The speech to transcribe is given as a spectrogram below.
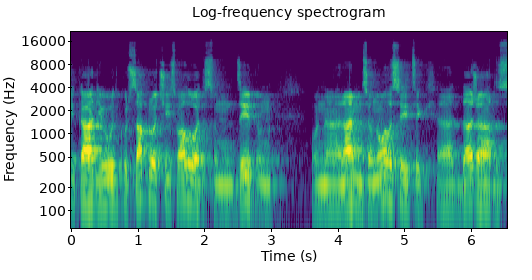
ir kādi jūdi, kur saprot šīs valodas un dzird, un, un uh, Raimunds jau nolasīja, cik uh, dažādas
